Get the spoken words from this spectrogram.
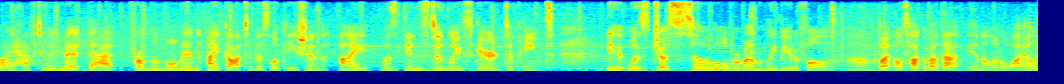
I have to admit that from the moment I got to this location, I was instantly scared to paint. It was just so overwhelmingly beautiful, um, but I'll talk about that in a little while.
